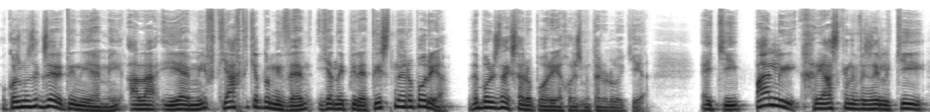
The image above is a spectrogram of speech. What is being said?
Ο κόσμος δεν ξέρει τι είναι η ΕΜΗ, αλλά η ΕΜΗ φτιάχτηκε από το μηδέν για να υπηρετήσει την αεροπορία. Δεν μπορείς να έχεις αεροπορία χωρίς μετεωρολογία. Εκεί πάλι χρειάστηκαν οι Βενζελικοί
